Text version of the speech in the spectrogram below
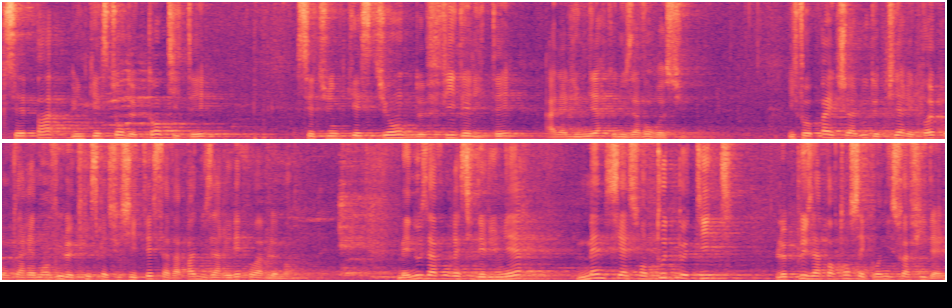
Ce n'est pas une question de quantité, c'est une question de fidélité à la lumière que nous avons reçue. Il ne faut pas être jaloux de Pierre et Paul qui ont carrément vu le Christ ressuscité, ça ne va pas nous arriver probablement. Mais nous avons reçu des lumières, même si elles sont toutes petites, le plus important c'est qu'on y soit fidèle.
